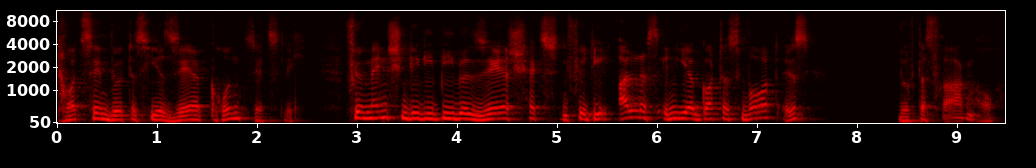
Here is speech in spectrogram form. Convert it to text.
Trotzdem wird es hier sehr grundsätzlich. Für Menschen, die die Bibel sehr schätzen, für die alles in ihr Gottes Wort ist, wirft das Fragen auch.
